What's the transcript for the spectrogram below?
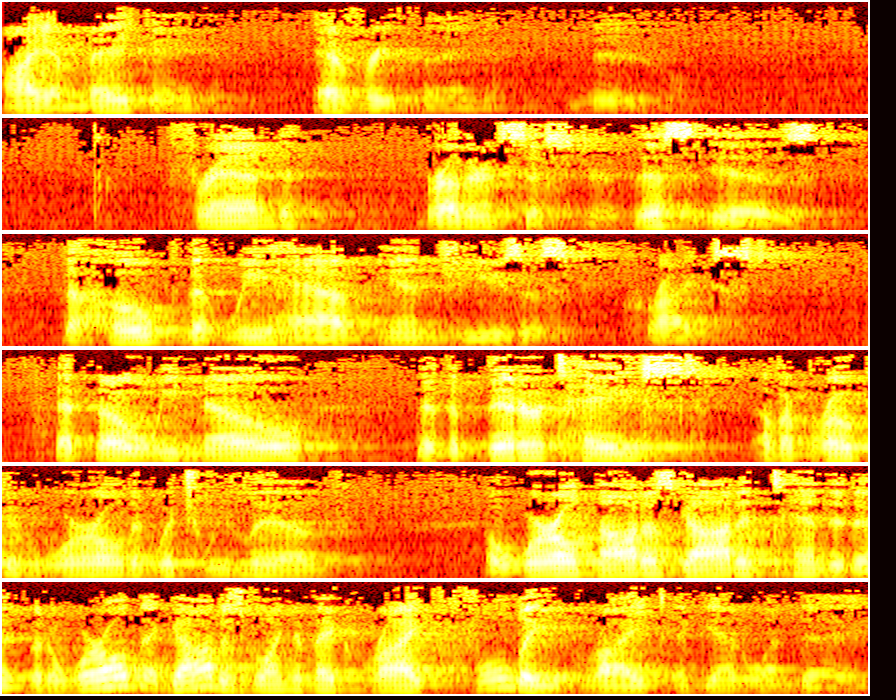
I am making everything new. Friend, brother, and sister, this is the hope that we have in Jesus Christ. That though we know that the bitter taste of a broken world in which we live, a world not as God intended it, but a world that God is going to make right, fully right again one day,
